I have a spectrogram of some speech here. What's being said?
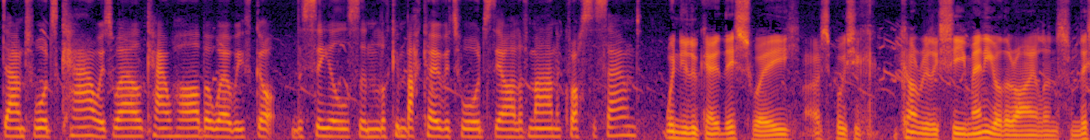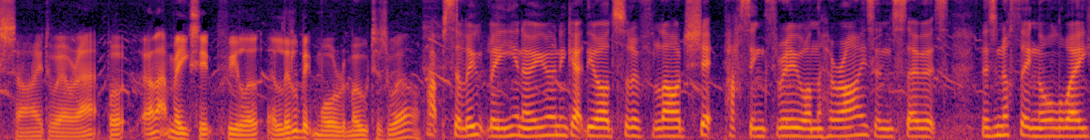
down towards Cow as well, Cow Harbour, where we've got the seals, and looking back over towards the Isle of Man across the Sound. When you look out this way, I suppose you, c- you can't really see many other islands from this side where we're at, but and that makes it feel a, a little bit more remote as well. Absolutely, you know, you only get the odd sort of large ship passing through on the horizon, so it's there's nothing all the way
